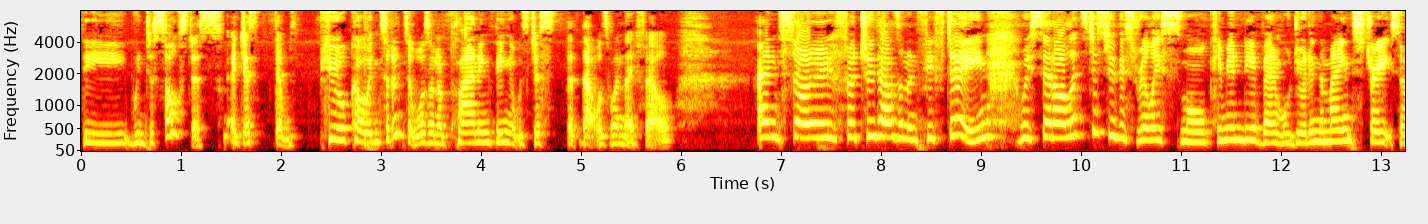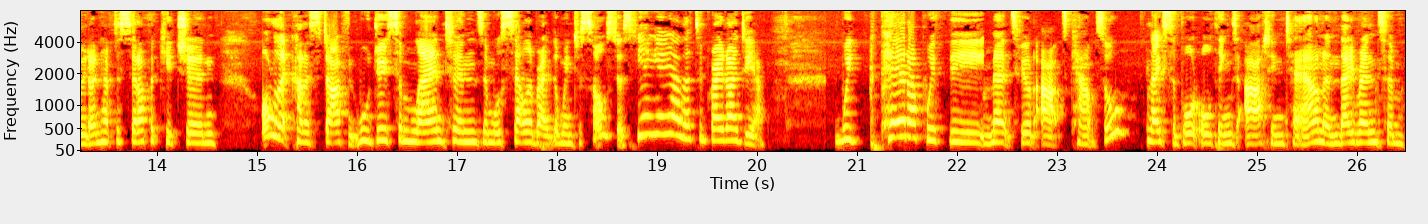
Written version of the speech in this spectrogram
the winter solstice. It just, that was pure coincidence. It wasn't a planning thing. It was just that that was when they fell. And so for 2015, we said, oh, let's just do this really small community event. We'll do it in the main street so we don't have to set up a kitchen, all of that kind of stuff. We'll do some lanterns and we'll celebrate the winter solstice. Yeah, yeah, yeah, that's a great idea. We paired up with the Mansfield Arts Council they support all things art in town and they ran some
